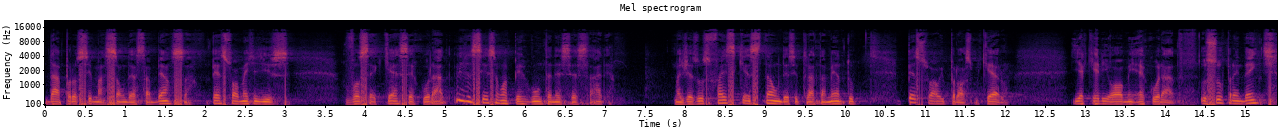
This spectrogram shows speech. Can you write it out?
da aproximação dessa benção, pessoalmente diz: Você quer ser curado? Veja se essa é uma pergunta necessária. Mas Jesus faz questão desse tratamento pessoal e próximo. Quero. E aquele homem é curado. O surpreendente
